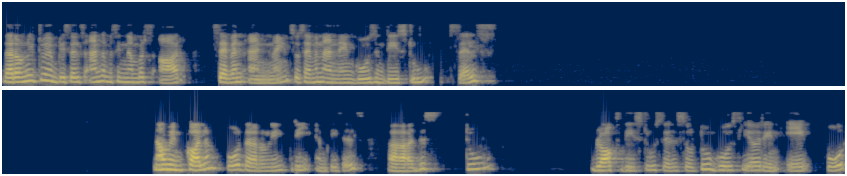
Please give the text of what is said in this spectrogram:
there are only two empty cells and the missing numbers are 7 and 9. So 7 and 9 goes in these two cells. Now in column 4 there are only 3 empty cells. Uh, this 2 blocks these two cells. So 2 goes here in A4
